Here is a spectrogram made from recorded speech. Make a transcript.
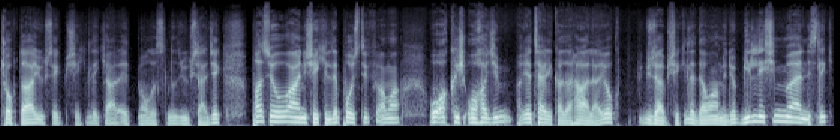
çok daha yüksek bir şekilde kar etme olasılığınız yükselecek. Paseo aynı şekilde pozitif ama o akış o hacim yeterli kadar hala yok güzel bir şekilde devam ediyor. Birleşim mühendislik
